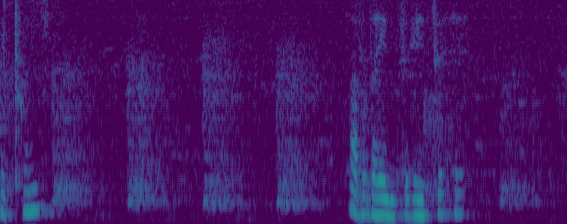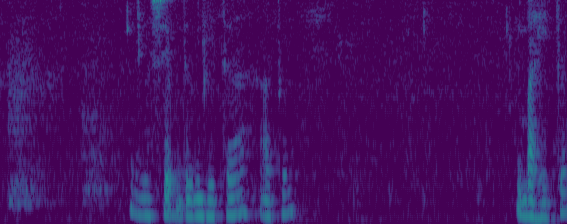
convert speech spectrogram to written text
इथून अर्धा इंच घ्यायचं आहे. शेप देऊन घ्यायचा आतून. बाहीचं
